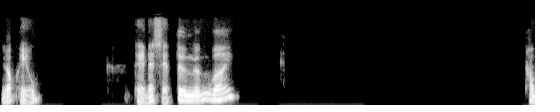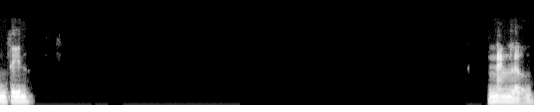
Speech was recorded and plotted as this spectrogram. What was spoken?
gốc hiểu. Thì nó sẽ tương ứng với thông tin. Năng lượng.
